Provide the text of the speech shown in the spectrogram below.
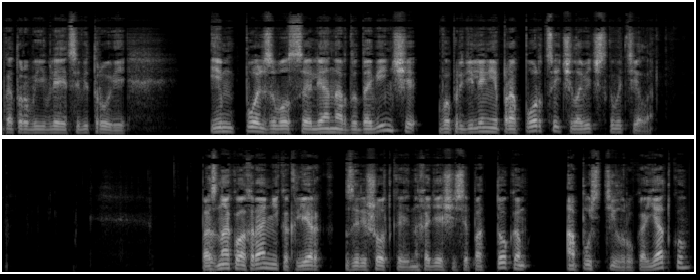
которого является Витрувий. Им пользовался Леонардо да Винчи в определении пропорций человеческого тела. По знаку охранника клерк за решеткой, находящийся под током, опустил рукоятку,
